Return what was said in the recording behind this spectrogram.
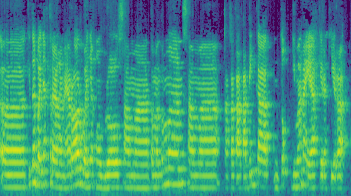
uh, kita banyak trial and error, banyak ngobrol sama teman-teman, sama kakak-kakak tingkat untuk gimana ya kira-kira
